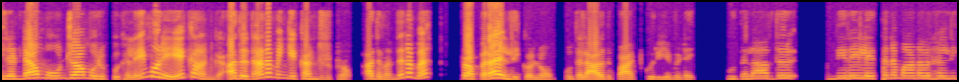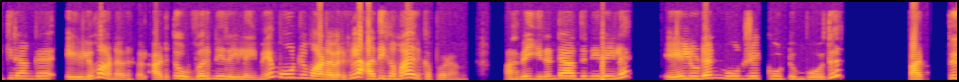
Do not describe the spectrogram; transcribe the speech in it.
இரண்டாம் மூன்றாம் உறுப்புகளை முறையே காண்க. அதுதான் நம்ம இங்க கண்டிருக்கிறோம். அதை வந்து நம்ம ப்ராப்பரா எழுதி கொள்ளும் முதலாவது பாட்குரிய விடை. முதலாவது நிறையில எத்தனை மாணவர்கள் நிக்கிறாங்க ஏழு மாணவர்கள். அடுத்து ஒவ்வொரு நிறையிலையுமே மூன்று மாணவர்கள் அதிகமா இருக்க போறாங்க. ஆகவே இரண்டாவது நிறையில ஏழுடன் மூன்றை கூட்டும் போது பத்து.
